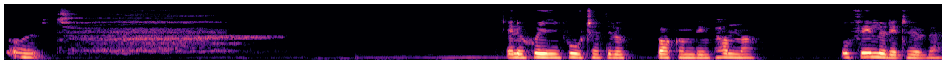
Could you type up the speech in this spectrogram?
Och ut. Energin fortsätter upp bakom din panna och fyller ditt huvud.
